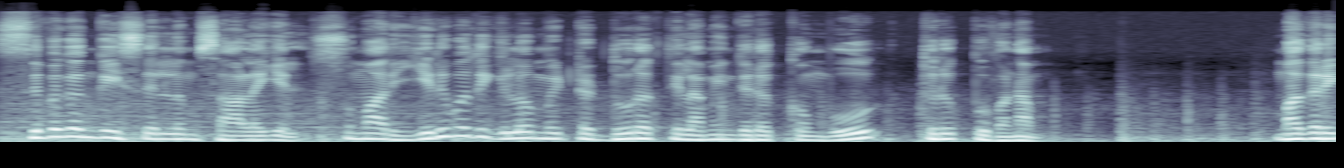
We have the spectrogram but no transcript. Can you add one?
சிவகங்கை செல்லும் சாலையில் சுமார் இருபது கிலோமீட்டர் தூரத்தில் அமைந்திருக்கும் ஊர் திருப்புவனம். மதுரை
